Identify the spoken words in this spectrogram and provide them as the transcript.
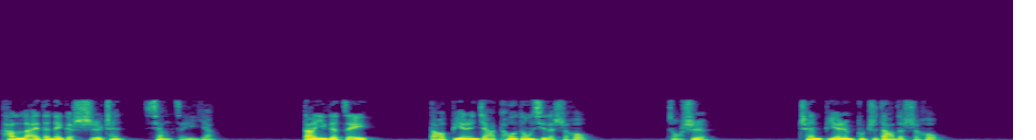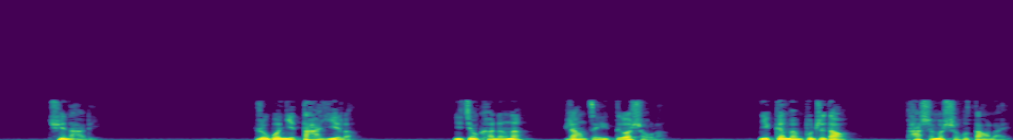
他来的那个时辰像贼一样。当一个贼到别人家偷东西的时候，总是趁别人不知道的时候去那里。如果你大意了，你就可能呢让贼得手了。你根本不知道他什么时候到来，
